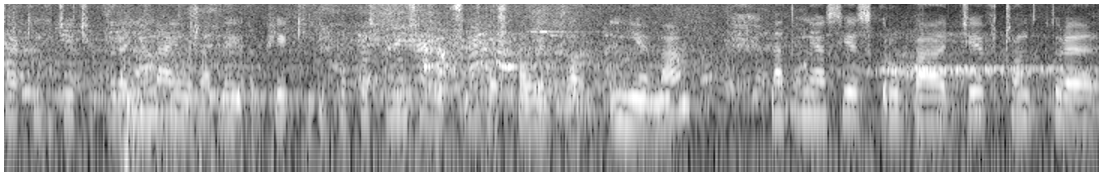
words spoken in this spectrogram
takich dzieci, które nie mają żadnej opieki i po prostu musiały przyjść do szkoły, to nie ma. Natomiast jest grupa dziewcząt, które y,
